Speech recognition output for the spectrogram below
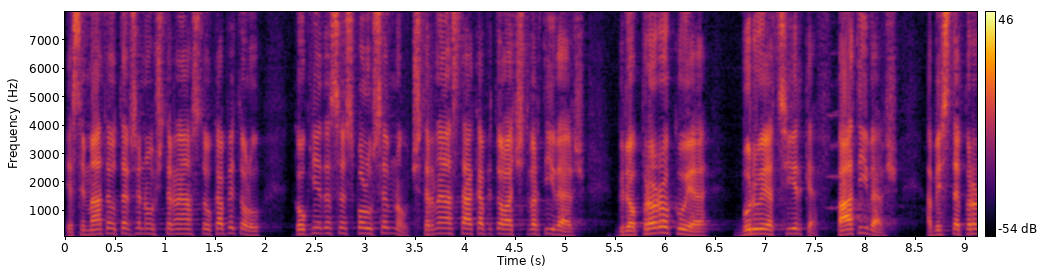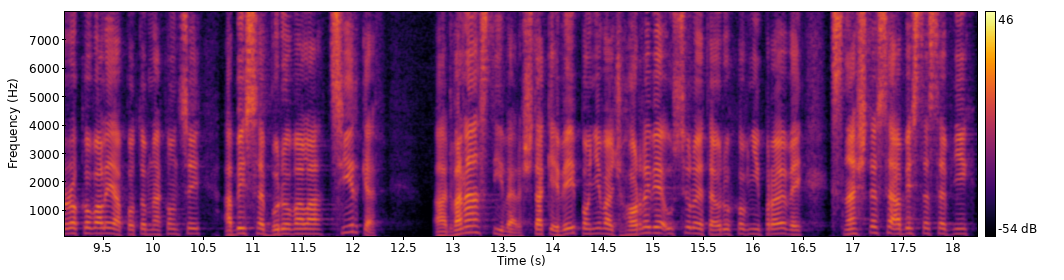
Jestli máte otevřenou 14. kapitolu, koukněte se spolu se mnou. 14. kapitola, čtvrtý verš. Kdo prorokuje, buduje církev. Pátý verš. Abyste prorokovali a potom na konci, aby se budovala církev. A 12. verš. Tak i vy, poněvadž horlivě usilujete o duchovní projevy, snažte se, abyste se v nich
